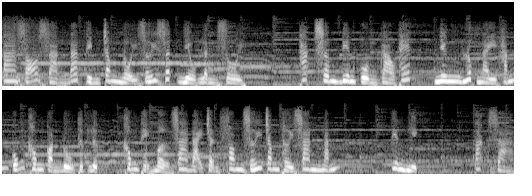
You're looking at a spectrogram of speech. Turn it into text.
Ta rõ ràng đã tìm trong nội giới rất nhiều lần rồi. Thác sâm điên cuồng gào thét, nhưng lúc này hắn cũng không còn đủ thực lực, không thể mở ra đại trận phong giới trong thời gian ngắn. Tiên nhị, tác giả,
